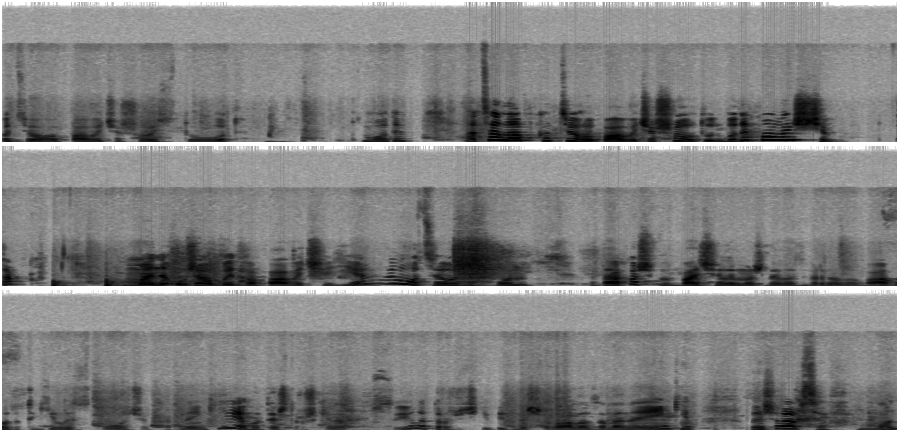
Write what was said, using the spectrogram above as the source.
оцього павича, щось тут буде. А це лапка цього павича, що тут буде повище. Так. У мене вже обидва павичі є, а оце вже фон. Також ви бачили, можливо, звернули увагу, тут такий листочок гарненький. Я його теж трошки надкусила, трошечки підвишивала зелененьким. Вишивався фон.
